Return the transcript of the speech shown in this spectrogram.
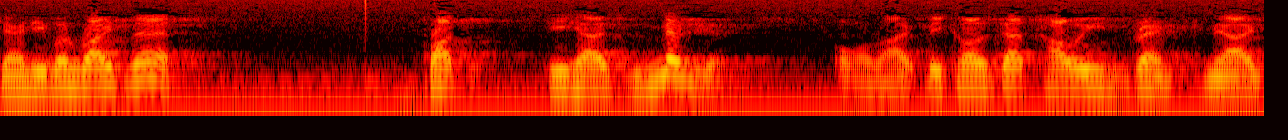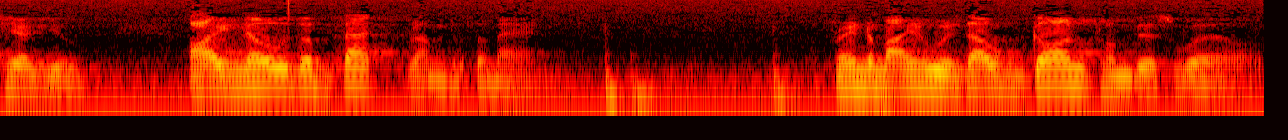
Can't even write that. But he has millions, all right, because that's how he dreamt, may I tell you? I know the background of the man. A friend of mine who is now gone from this world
